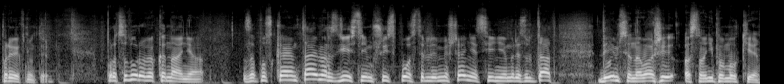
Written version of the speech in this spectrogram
привикнути. Процедура виконання. Запускаємо таймер, здійснюємо 6 пострілів в мішені, оцінюємо результат, дивимося на ваші основні помилки.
